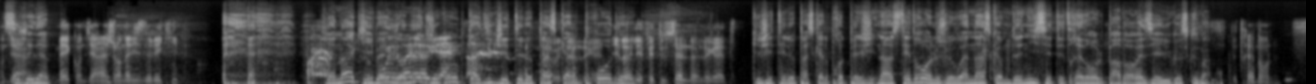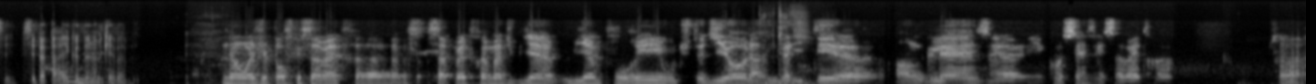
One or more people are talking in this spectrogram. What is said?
On c'est génial. Mec, on dirait un journaliste de l'équipe. Il y en a un qui, bah, Ou il y en a Noël un du Le groupe qui a dit que j'étais le Pascal Le Pro de, il est fait tout seul, le Gret. que j'étais le Pascal Pro de PSG. Non, c'était drôle, je le vois naze comme Denis, c'était très drôle. Pardon, vas-y Hugo, excuse-moi. C'est très drôle. C'est c'est pas pareil que Donner Kebab. Non, ouais, je pense que ça va être, euh, ça- ça peut être un match bien, bien pourri où tu te dis oh la rivalité euh, anglaise euh, et écossaise et ça va être, euh, ça va,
